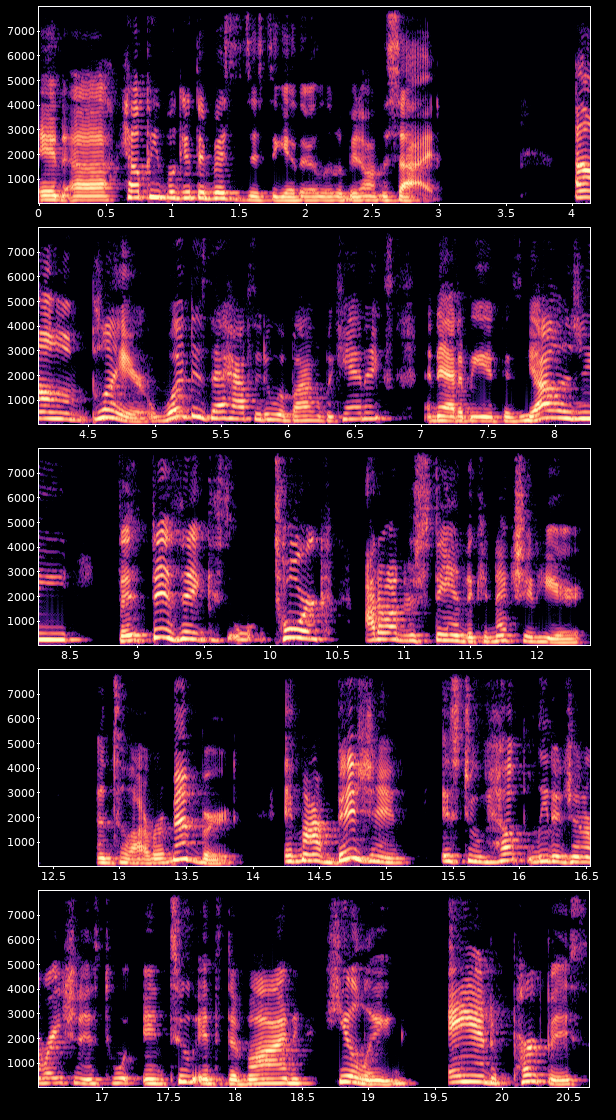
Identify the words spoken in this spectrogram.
and uh, help people get their businesses together a little bit on the side. Um, player, what does that have to do with biomechanics, anatomy and physiology, physics, torque? I don't understand the connection here until I remembered. If my vision is to help lead a generation into, into its divine healing and purpose,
